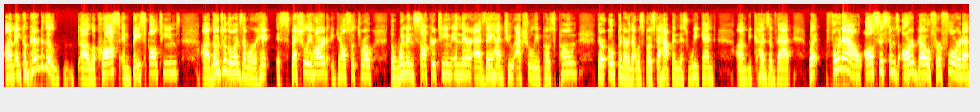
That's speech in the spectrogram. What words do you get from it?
Um, and compared to the uh, lacrosse and baseball teams, uh, those were the ones that were hit especially hard. You can also throw the women's soccer team in there as they had to actually postpone their opener that was supposed to happen this weekend um, because of that. But for now, all systems are go for Florida.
